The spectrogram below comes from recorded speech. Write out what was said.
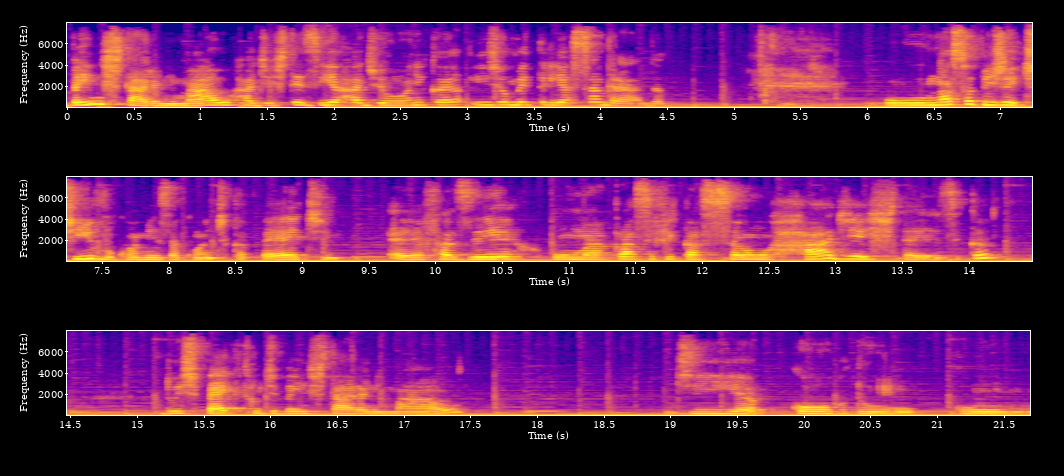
bem-estar animal, radiestesia radiônica e geometria sagrada. O nosso objetivo com a mesa quântica PET é fazer uma classificação radiestésica do espectro de bem-estar animal de acordo com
